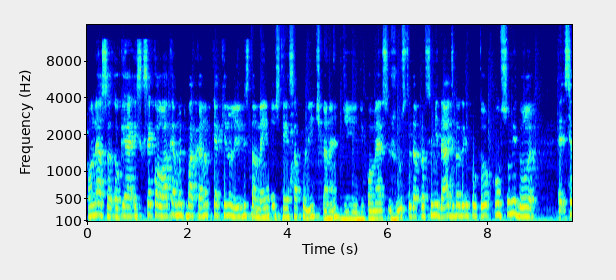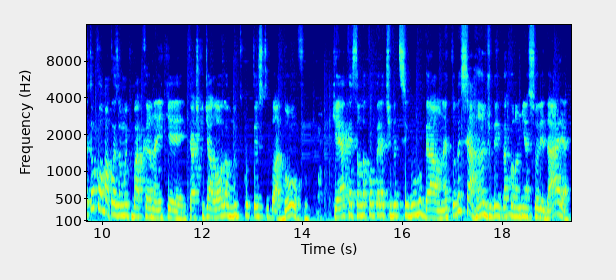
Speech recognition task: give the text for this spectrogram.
Ô Nelson, o que, é, isso que você coloca é muito bacana, porque aqui no Livres também a gente tem essa política né, de, de comércio justo e da proximidade do agricultor consumidor. É, você tocou uma coisa muito bacana aí, que, que eu acho que dialoga muito com o texto do Adolfo, que é a questão da cooperativa de segundo grau. Né? Todo esse arranjo dentro da economia solidária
